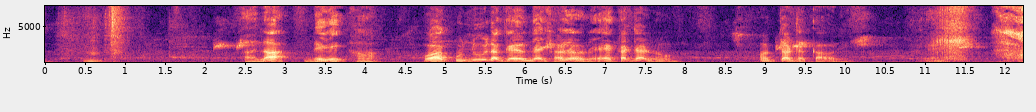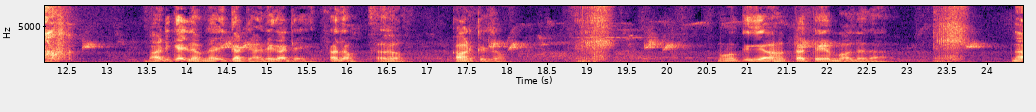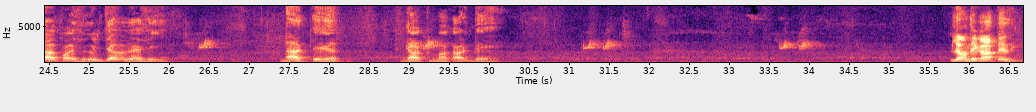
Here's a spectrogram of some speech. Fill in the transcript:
ਹਾਲਾ ਮੇਰੀ ਹਾਂ ਉਹ ਕੁੰਨੂ ਲੱਗੇ ਹੁੰਦੇ ਸ਼ਰੋ ਦੇ ਕੱਢਣ ਨੂੰ ਹੁਣ ਤਾਂ ਟੱਕਾ ਉਹਨੇ ਬਾੜ ਕੇ ਲੰਮੇ ਗੱਡਿਆਂ ਦੇ ਗੱਡੇ ਸਦੋਂ ਸਦੋਂ ਕਾਣ ਕੇ ਜੋ ਮੋਕੀ ਆ ਹੁਣ ਤਾਂ ਤੇ ਮੋਲ ਦਾ ਨਾ ਪਾਸੇ ਜਮ ਵੈਸੀ ਨਾ ਤੇ ਡਾਕ ਮਗਾੜੇ ਲਿਆਉਂਦੇ ਕਾਹਤੇ ਸੀ?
